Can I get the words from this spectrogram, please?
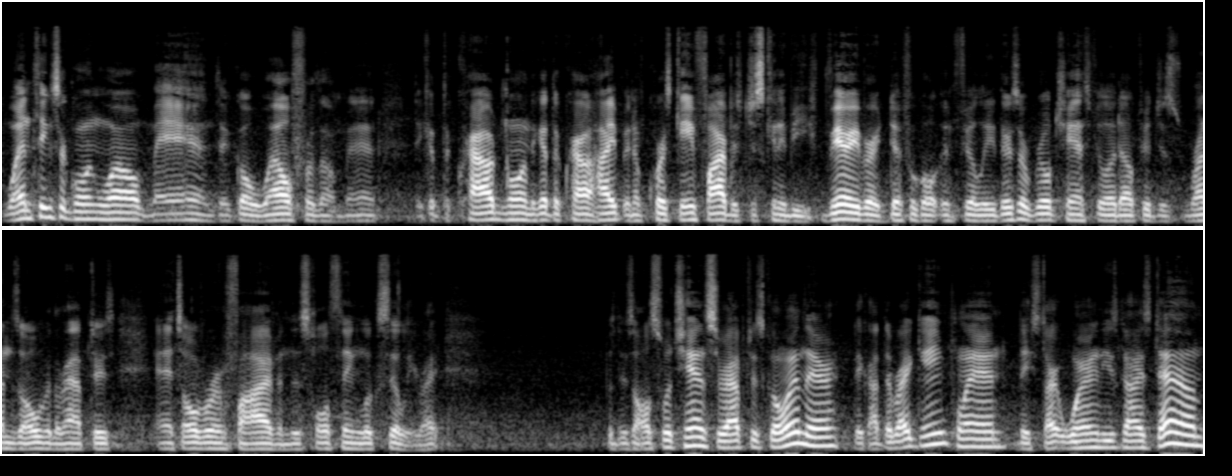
When things are going well, man, they go well for them, man. They get the crowd going, they get the crowd hype, and of course, Game Five is just going to be very, very difficult in Philly. There's a real chance Philadelphia just runs over the Raptors, and it's over in five, and this whole thing looks silly, right? But there's also a chance the Raptors go in there, they got the right game plan, they start wearing these guys down,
